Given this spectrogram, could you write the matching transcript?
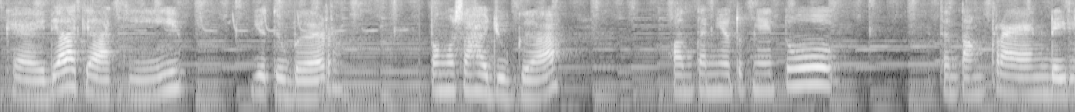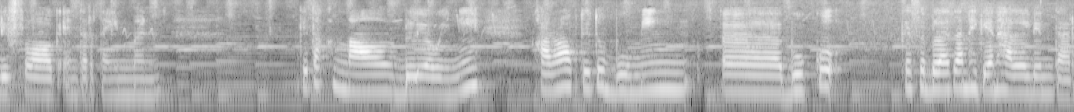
Oke, dia laki-laki, youtuber, pengusaha juga. Konten YouTube-nya itu tentang prank, daily vlog, entertainment. Kita kenal beliau ini karena waktu itu booming uh, buku kesebelasan Hegen Halilintar.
